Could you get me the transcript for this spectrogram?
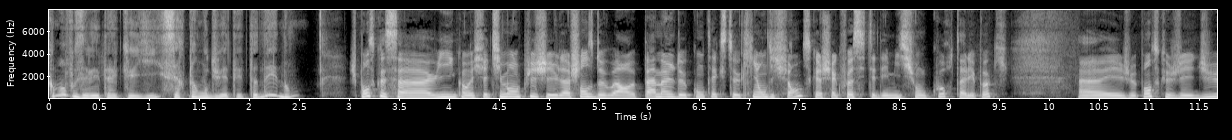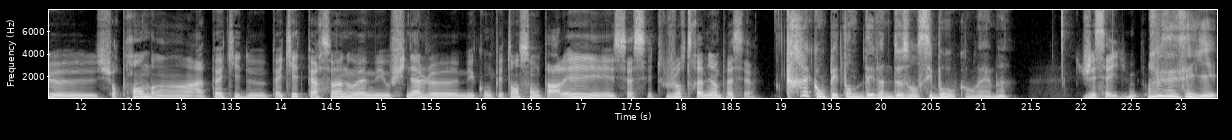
Comment vous avez été accueillie? Certains ont dû être étonnés, non? Je pense que ça, oui, quand effectivement, en plus, j'ai eu la chance de voir pas mal de contextes clients différents, parce qu'à chaque fois, c'était des missions courtes à l'époque. Euh, et je pense que j'ai dû euh, surprendre un, paquet, de, paquet de personnes, ouais, mais au final, euh, mes compétences ont parlé et ça s'est toujours très bien passé. Très compétente dès 22 ans, c'est beau quand même. Hein J'essaye. Vous essayez.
